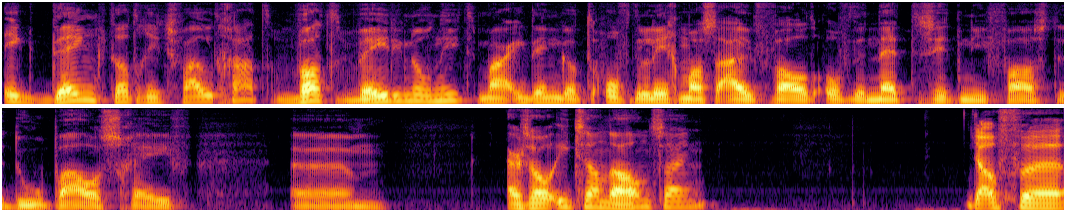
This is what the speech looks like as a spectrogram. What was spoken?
Ik denk dat er iets fout gaat. Wat weet ik nog niet. Maar ik denk dat of de lichtmast uitvalt, of de netten zitten niet vast, de doelpaal is scheef. Um, er zal iets aan de hand zijn. Ja, of, uh,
